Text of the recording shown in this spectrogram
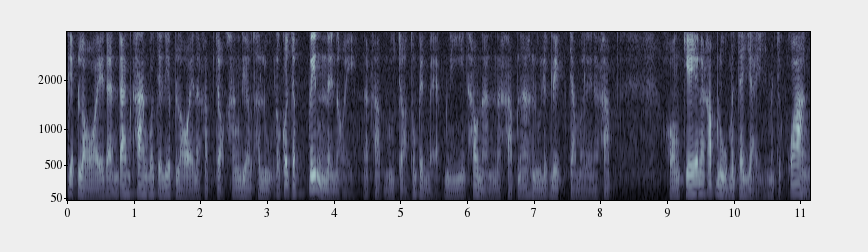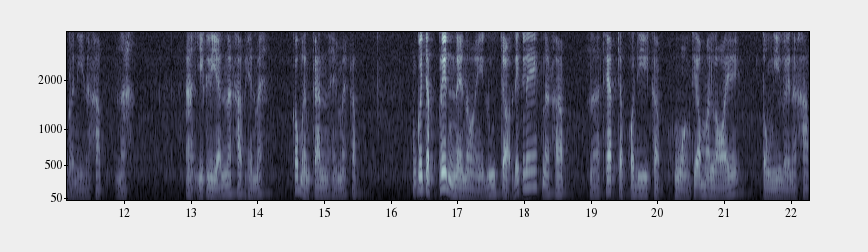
เรียบร้อยด้านด้านข้างก็จะเรียบร้อยนะครับ เจาะครั้งเดียวทะลุแล้วก็จะปริ้นหน่อยๆนะครับรูเจาะต้องเป็นแบบนี้เท่านั้นนะครับนะรูเล็กๆจำไว้เลยนะครับ ของเก๊นะครับรูมันจะใหญ่มันจะกว้างกว่านี้นะครับนะอะอีกเหรียญนะครับเห็นไหมก็เหมือนกันเห็นไหมครับ มันก็จะปริ้นหน่อยๆรูเจาะเล็กๆนะครับนะแทบจะพอดีกับห่วงที่เอามาร้อยตรงนี้เลยนะครับ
